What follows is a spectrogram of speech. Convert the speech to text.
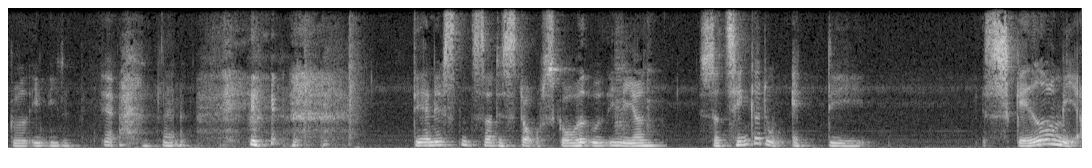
gået ind i det. Ja. ja. det er næsten så det står skåret ud i næren. Så tænker du, at det skader mere,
